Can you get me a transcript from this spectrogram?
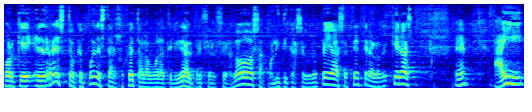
Porque el resto que puede estar sujeto a la volatilidad del precio del CO2, a políticas europeas, etcétera, lo que quieras, ¿eh? ahí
